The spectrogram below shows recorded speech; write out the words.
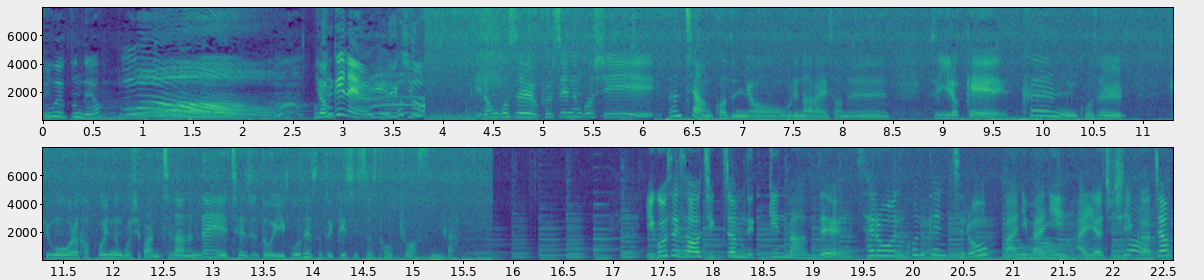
너무 예쁜데요? 우와 여기네요 여기 포토 이런 곳을 볼 수 있는 곳이 흔치 않거든요. 우리나라에서는. 그래서 이렇게 큰 곳을 규모를 갖고 있는 곳이 많진 않은데 제주도 이곳에서 느낄 수 있어서 더욱 좋았습니다. 이곳에서 직접 느낀 마음들 새로운 콘텐츠로 많이 많이 알려주실 거죠?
